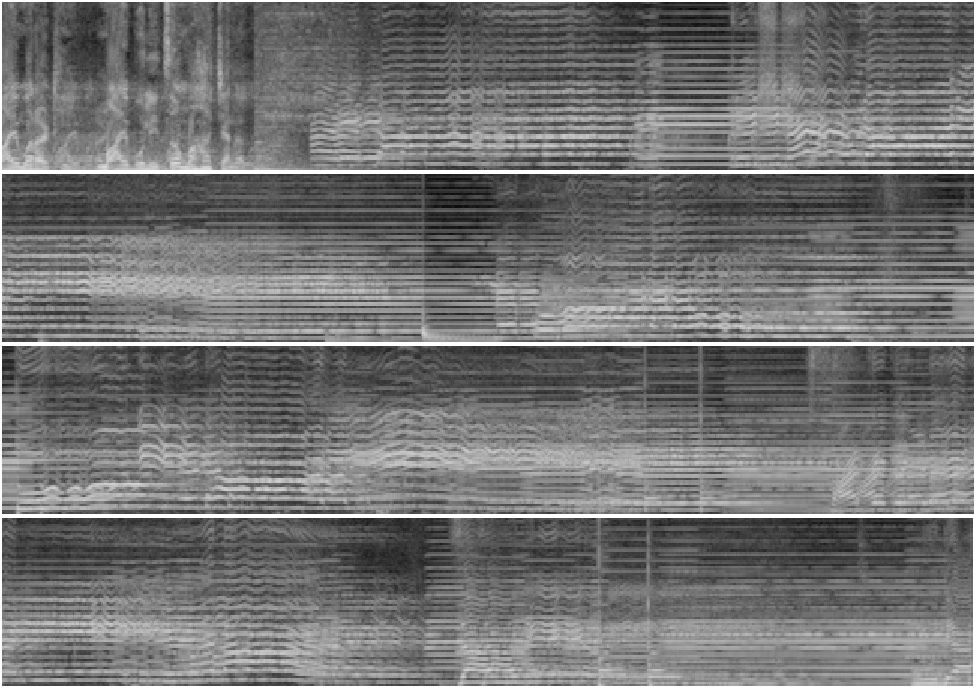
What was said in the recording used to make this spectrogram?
माय मराठी माय बोलीचं महाचॅनल Yeah.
